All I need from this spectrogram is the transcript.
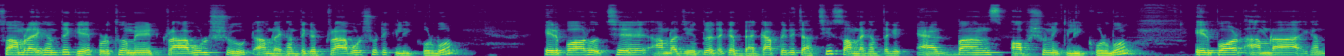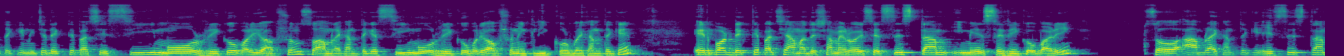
সো আমরা এখান থেকে প্রথমে ট্রাবল শ্যুট আমরা এখান থেকে ট্রাবল শ্যুটে ক্লিক করব। এরপর হচ্ছে আমরা যেহেতু এটাকে ব্যাকআপ নিতে চাচ্ছি সো আমরা এখান থেকে অ্যাডভান্স অপশনে ক্লিক করব। এরপর আমরা এখান থেকে নিচে দেখতে পাচ্ছি see more recovery option so আমরা এখান থেকে সি মোর রিকভারি অপশনে ক্লিক করব এখান থেকে। এরপর দেখতে পাচ্ছি আমাদের সামনে রয়েছে সিস্টেম ইমেজ রিকভারি সো আমরা এখান থেকে এই সিস্টেম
